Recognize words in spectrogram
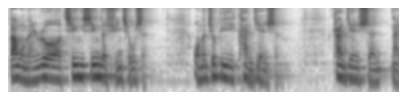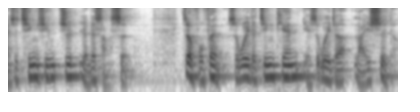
当我们若清心的寻求神，我们就必看见神，看见神乃是清心之人的赏赐。这福分是为了今天，也是为着来世的。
